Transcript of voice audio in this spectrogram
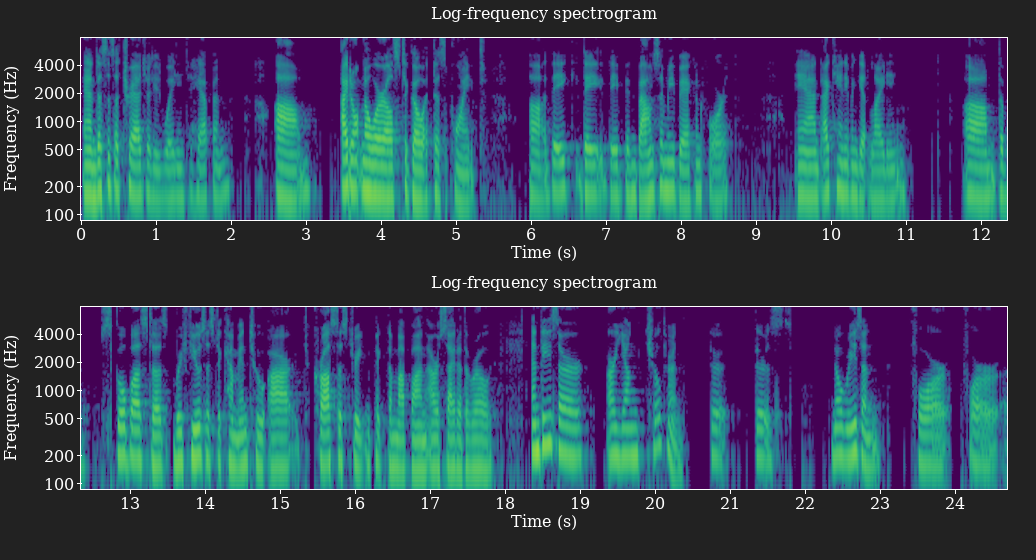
And this is a tragedy waiting to happen. Um, I don't know where else to go at this point. Uh, they, they, they've been bouncing me back and forth, and I can't even get lighting. Um, the school bus does, refuses to come into our, to cross the street and pick them up on our side of the road. And these are our young children. There, there's no reason for, for uh,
